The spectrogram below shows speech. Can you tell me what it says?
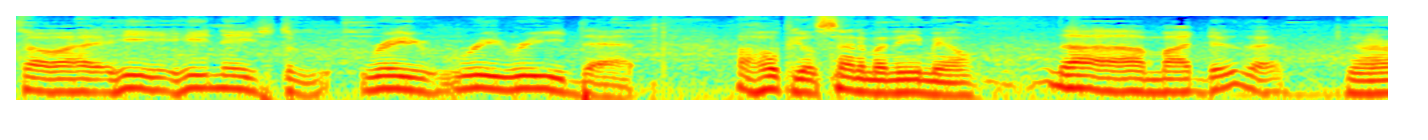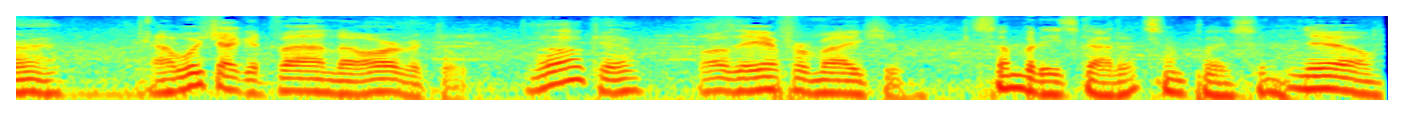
so uh, he he needs to re reread that. I hope you'll send him an email. Uh, I might do that. All right. I wish I could find the article oh, Okay. or the information. Somebody's got it someplace. Here. Yeah. All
